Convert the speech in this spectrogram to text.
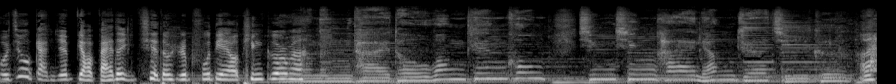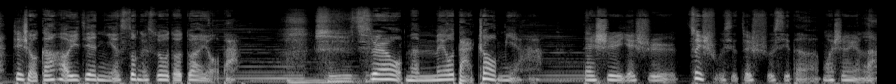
我就感觉表白的一切都是铺垫，要听歌吗？好吧，这首刚好遇见你，送给所有的段友吧。虽然我们没有打照面哈，但是也是最熟悉、最熟悉的陌生人了。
